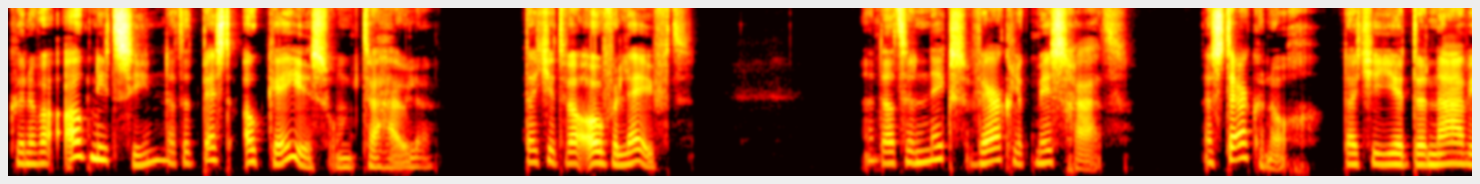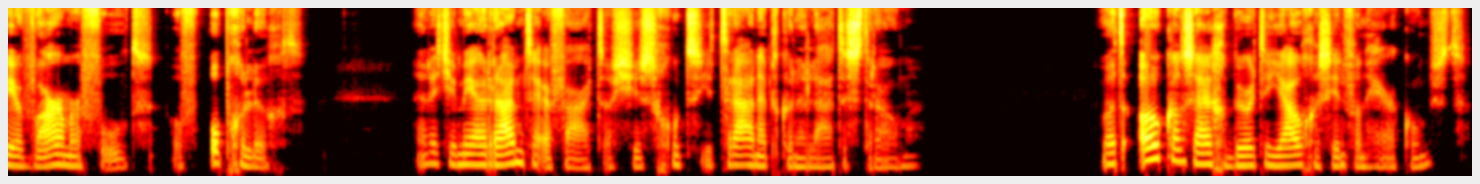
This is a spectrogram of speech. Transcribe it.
kunnen we ook niet zien dat het best oké is om te huilen. Dat je het wel overleeft. Dat er niks werkelijk misgaat. En sterker nog, dat je je daarna weer warmer voelt of opgelucht. En dat je meer ruimte ervaart als je eens goed je tranen hebt kunnen laten stromen. Wat ook kan zijn gebeurd in jouw gezin van herkomst.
